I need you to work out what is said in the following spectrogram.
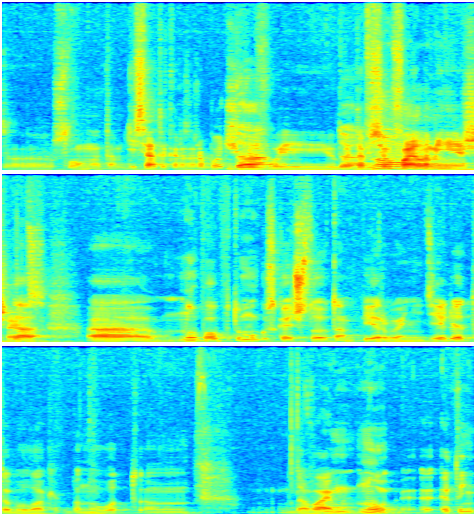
э, условно, там десяток разработчиков, Да, и да, это все ну, файлами не решается. Да. А, ну, по опыту могу сказать, что там первая неделя это была как бы, ну вот, эм, давай, ну, это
